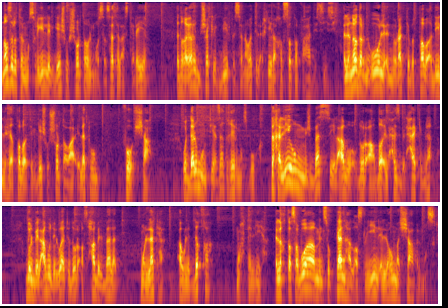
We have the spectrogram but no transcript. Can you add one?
نظرة المصريين للجيش والشرطة والمؤسسات العسكرية اتغيرت بشكل كبير في السنوات الأخيرة خاصة في عهد السيسي. اللي نقدر نقول إنه ركب الطبقة دي اللي هي طبقة الجيش والشرطة وعائلاتهم فوق الشعب وادالهم امتيازات غير مسبوقة. تخليهم مش بس يلعبوا دور أعضاء الحزب الحاكم لأ دول بيلعبوا دلوقتي دور أصحاب البلد ملاكها أو للدقة محتليها اللي اغتصبوها من سكانها الأصليين اللي هم الشعب المصري.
